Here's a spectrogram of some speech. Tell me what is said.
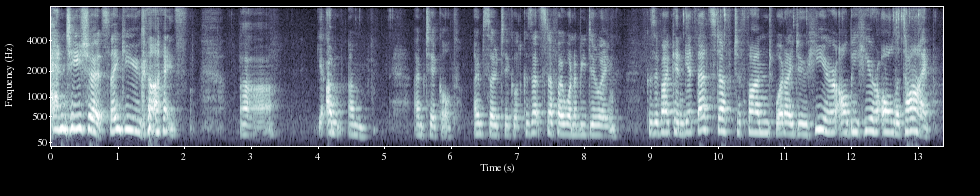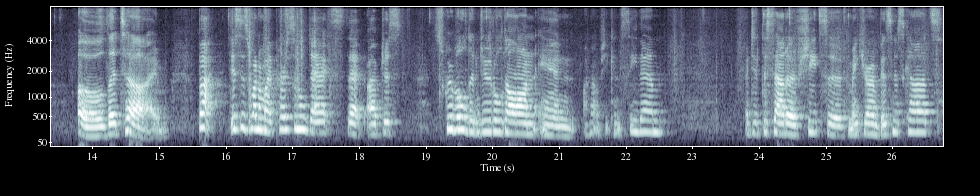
And t-shirts, thank you, you guys. Uh, yeah, I'm, I'm, I'm tickled. I'm so tickled because that's stuff I want to be doing. Because if I can get that stuff to fund what I do here, I'll be here all the time. All the time. But this is one of my personal decks that I've just scribbled and doodled on and I don't know if you can see them. I did this out of sheets of make your own business cards.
